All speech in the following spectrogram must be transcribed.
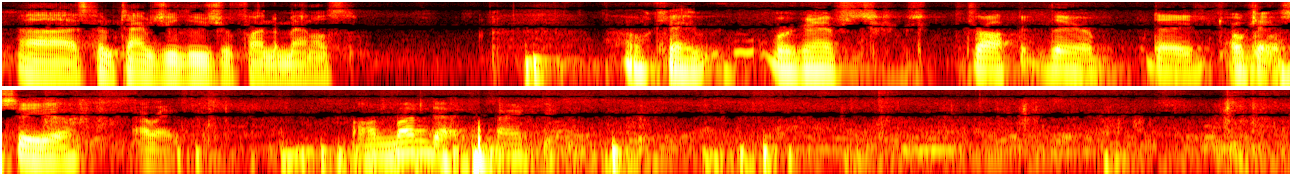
uh, sometimes you lose your fundamentals. Okay, we're going to have to drop it there, Dave. Okay. We'll see you All right. on Monday. Thank you.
